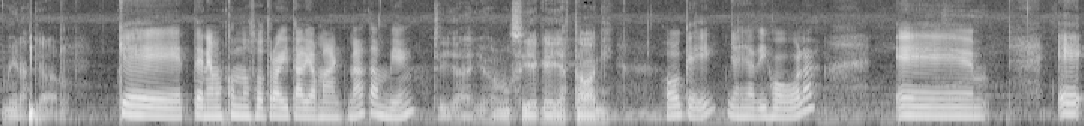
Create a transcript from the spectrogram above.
Mira, claro. que tenemos con nosotros a Italia Magna también. Sí, ya yo anuncié que ella estaba aquí. Ok, ya ella dijo hola. Eh, eh,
